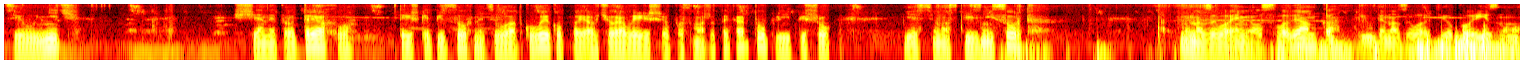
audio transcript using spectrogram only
цілу ніч ще не протряхло, трішки підсохне, цю латку викопаю, а вчора вирішив посмажити картоплю і пішов. Є у нас пізній сорт. Ми називаємо його Слов'янка, люди називають його по-різному.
